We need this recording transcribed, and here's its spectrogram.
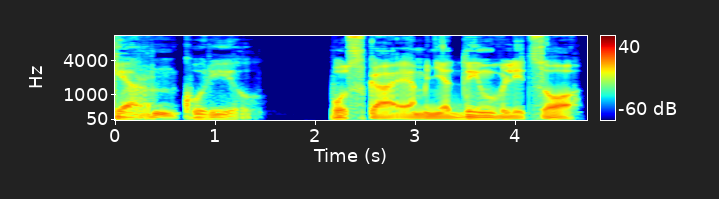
Керн курил, пуская мне дым в лицо,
